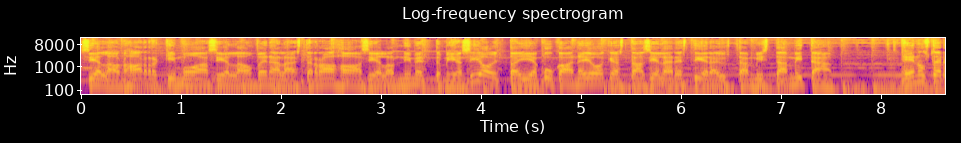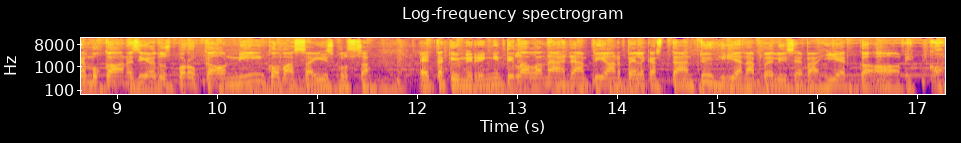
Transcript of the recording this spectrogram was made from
Siellä on harkimoa, siellä on venäläistä rahaa, siellä on nimettömiä sijoittajia. Kukaan ei oikeastaan siellä edes tiedä yhtään mistään mitään. Ennusteiden mukaan sijoitusporukka on niin kovassa iskussa, että Kymiringin tilalla nähdään pian pelkästään tyhjänä pölisevä hiekka-aavikko.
